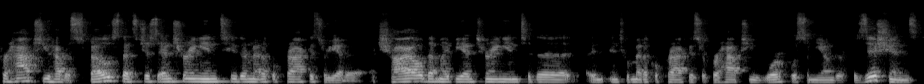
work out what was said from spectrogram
perhaps you have a spouse that's just entering into their medical practice or you have a, a child that might be entering into the in, into a medical practice or perhaps you work with some younger physicians.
